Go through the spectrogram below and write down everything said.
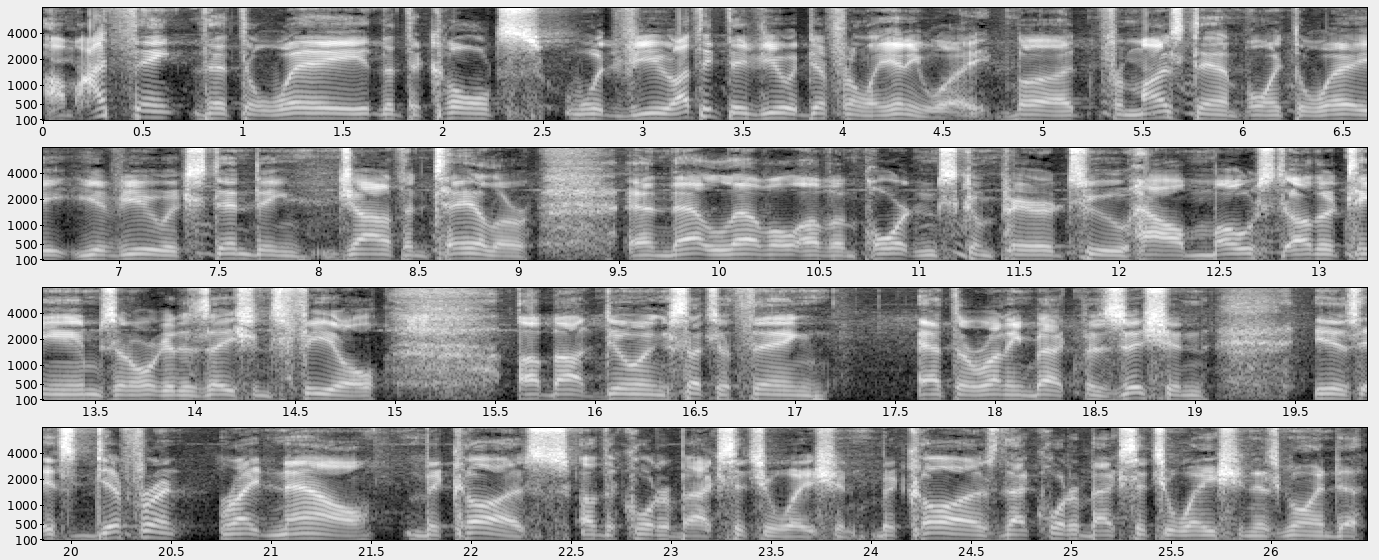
Um, I think that the way that the Colts would view, I think they view it differently anyway. But from my standpoint, the way you view extending Jonathan Taylor and that level of importance compared to how most other teams and organizations feel about doing such a thing at the running back position is it's different right now because of the quarterback situation because that quarterback situation is going to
